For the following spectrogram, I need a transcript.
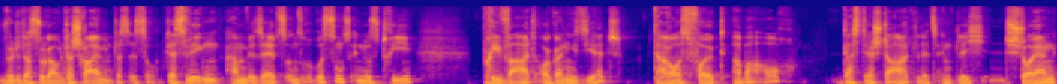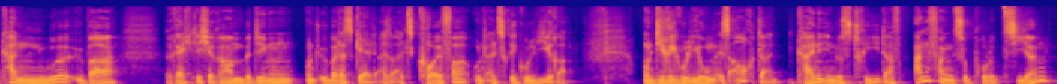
würde das sogar unterschreiben. Das ist so. Deswegen haben wir selbst unsere Rüstungsindustrie privat organisiert. Daraus folgt aber auch, dass der Staat letztendlich steuern kann nur über rechtliche Rahmenbedingungen und über das Geld, also als Käufer und als Regulierer. Und die Regulierung ist auch da. Keine Industrie darf anfangen zu produzieren,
